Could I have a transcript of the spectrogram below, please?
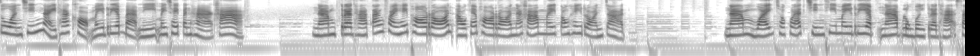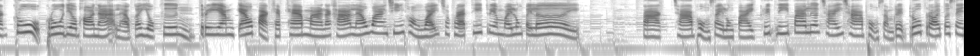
ส่วนชิ้นไหนถ้าขอบไม่เรียบแบบนี้ไม่ใช่ปัญหาค่ะนำกระทะตั้งไฟให้พอร้อน เอาแค่พอร้อนนะคะ ไม่ต้องให้ร้อนจัดนำไวท์ช็อกโกแลตชิ้นที่ไม่เรียบนาบลงบนกระทะสักครู่ ครู่เดียวพอนะ แล้วก็ยกขึ้น เตรียมแก้วปากแคบๆมานะคะ แล้ววางชิ้นของไวท์ช็อกโกแลตที่เตรียมไว้ลงไปเลย ตักชาผงใส่ลงไป คลิปนี้ป้าเลือกใช้ชาผงสำเร็จรูปร้อยเปอร์เซ็น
